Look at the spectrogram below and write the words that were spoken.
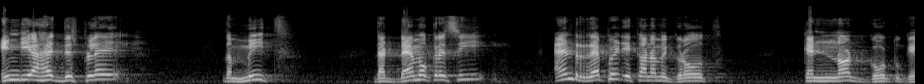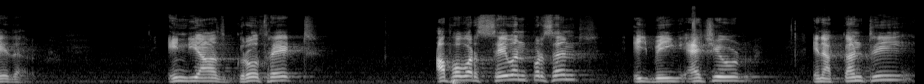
India has displayed the myth that democracy and rapid economic growth cannot go together. India's growth rate of over 7% is being achieved in a country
